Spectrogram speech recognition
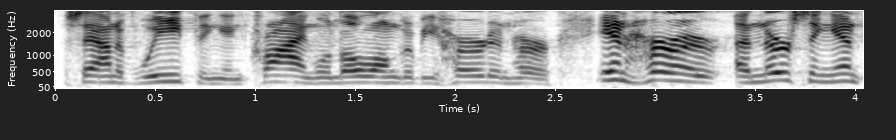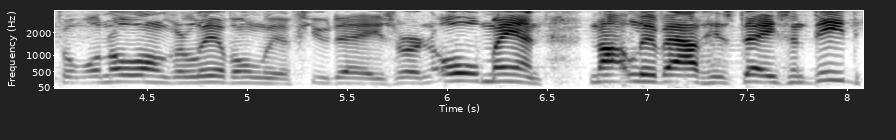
The sound of weeping and crying will no longer be heard in her. In her, a nursing infant will no longer live only a few days, or an old man not live out his days. Indeed,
